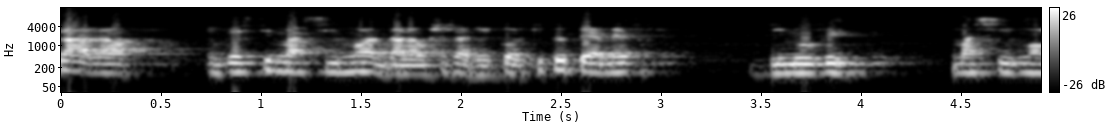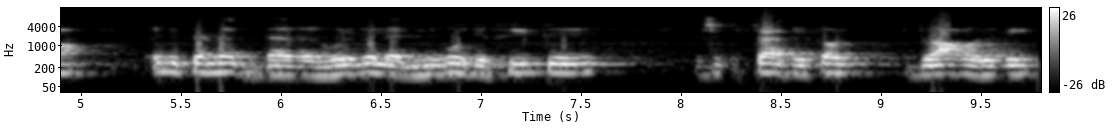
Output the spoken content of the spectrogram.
cas-là, investir massivement dans la recherche agricole qui peut permettre d'innover massivement et de permettre de relever les nouveaux défis que le secteur agricole doit relever.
